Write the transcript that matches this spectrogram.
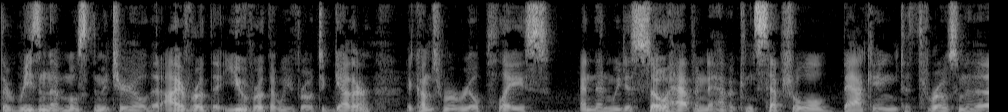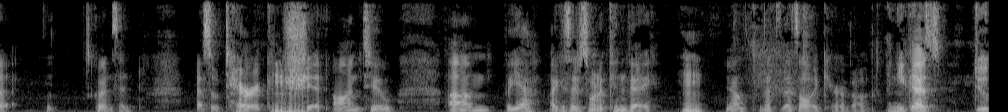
the reason that most of the material that I've wrote, that you've wrote, that we've wrote together, it comes from a real place, and then we just so happen to have a conceptual backing to throw some of the let's go ahead and say esoteric shit onto. Um, but yeah, I guess I just want to convey. Mm-hmm. You know, that's that's all I care about. And you guys do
